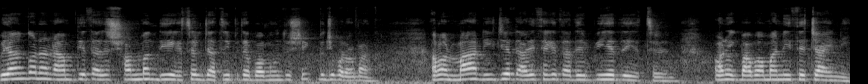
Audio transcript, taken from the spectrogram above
বীরাঙ্গনা নাম দিয়ে তাদের সম্মান দিয়ে গেছেন জাতির পিতা বঙ্গবন্ধু শেখ মুজিবুর রহমান। আমার মা নিজে দাঁড়িয়ে থেকে তাদের বিয়ে দিয়েছিলেন। অনেক বাবা মা নিতে চায়নি।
